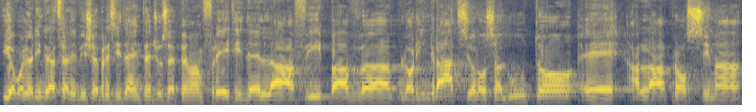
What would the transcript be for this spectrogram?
Io voglio ringraziare il vicepresidente Giuseppe Manfredi della FIPAV, lo ringrazio, lo saluto e alla prossima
